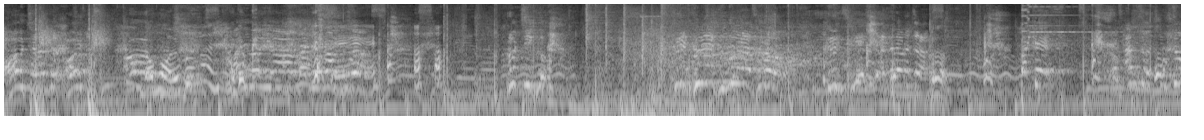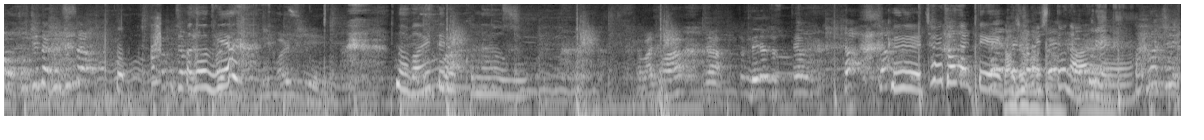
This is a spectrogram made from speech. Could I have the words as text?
어 잘한다. 옳지. 너무 얼굴만 마지막이야. 그렇지 그. 그래 그래 그거야 서로. 그렇지 안 되잖아. 밖에. 삼촌 삼촌 손친다 손친다. 아, 너무 미안. 너 많이 때렸구나. 자 마지막. 자 좀 내려줘 태영. 자, 자. 그 철거할 때 맞아, 그런 모습 맞아. 또 나왔네. 그렇지.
